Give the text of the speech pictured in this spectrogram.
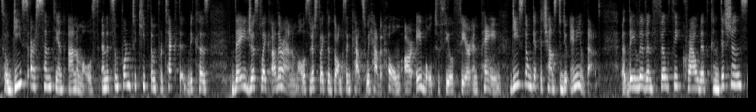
So geese are sentient animals and it's important to keep them protected because they, just like other animals, just like the dogs and cats we have at home, are able to feel fear and pain. Geese don't get the chance to do any of that. Uh, they live in filthy, crowded conditions,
